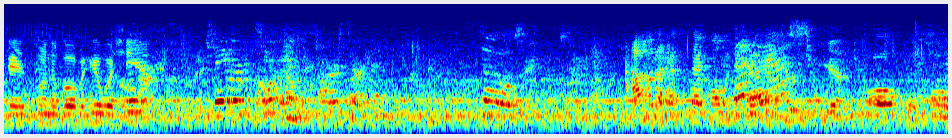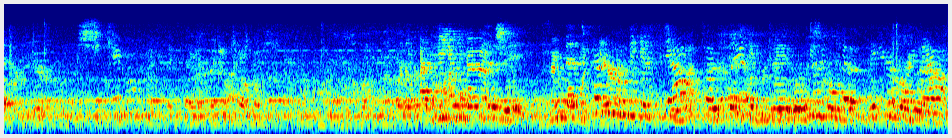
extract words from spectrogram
Okay, it's going to go over here where she is. They were car service. So. I'm going to have the same moment you guys. She came home at six AM. Have you been at the same moment here? Yeah, that's what I'm saying. She says, "Leave it right now."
